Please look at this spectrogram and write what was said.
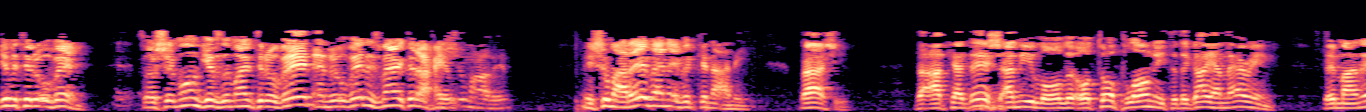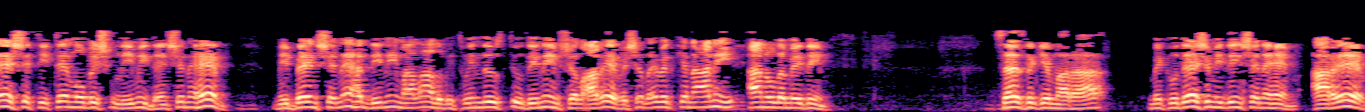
Give it to Reuven." So Shimon gives the money to Reuven, and Reuven is married to Rachel. Mishum Arev and Evet Kanani. Rashi. והקדש אני לו לאותו פלוני, to the guy I'm marrying, ומענה שתיתן לו בשבילי מדין שניהם. מבין שני הדינים הללו, between those two דינים של ערב ושל עבד כנעני, אנו למדים. says the Gemara, מקודש מדין שניהם. ערב,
